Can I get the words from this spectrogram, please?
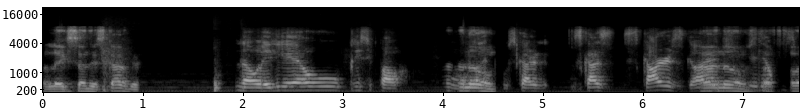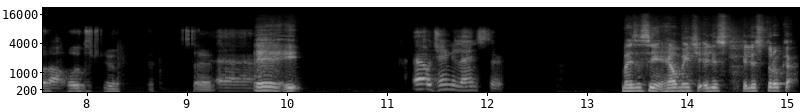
Alexander Skarsgård? Não, ele é o principal. Ah, o, não. O Scar, Scar, Skarsgård, ah, não, ele é o principal. Outro filme. Certo. É... É, é, o Jamie Lannister. Mas assim, realmente eles, eles, troca,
